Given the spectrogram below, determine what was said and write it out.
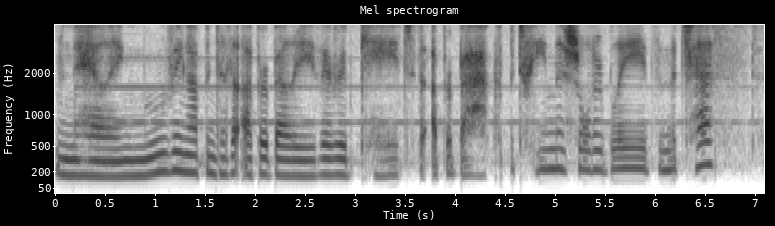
Inhaling, moving up into the upper belly, the rib cage, the upper back, between the shoulder blades and the chest.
